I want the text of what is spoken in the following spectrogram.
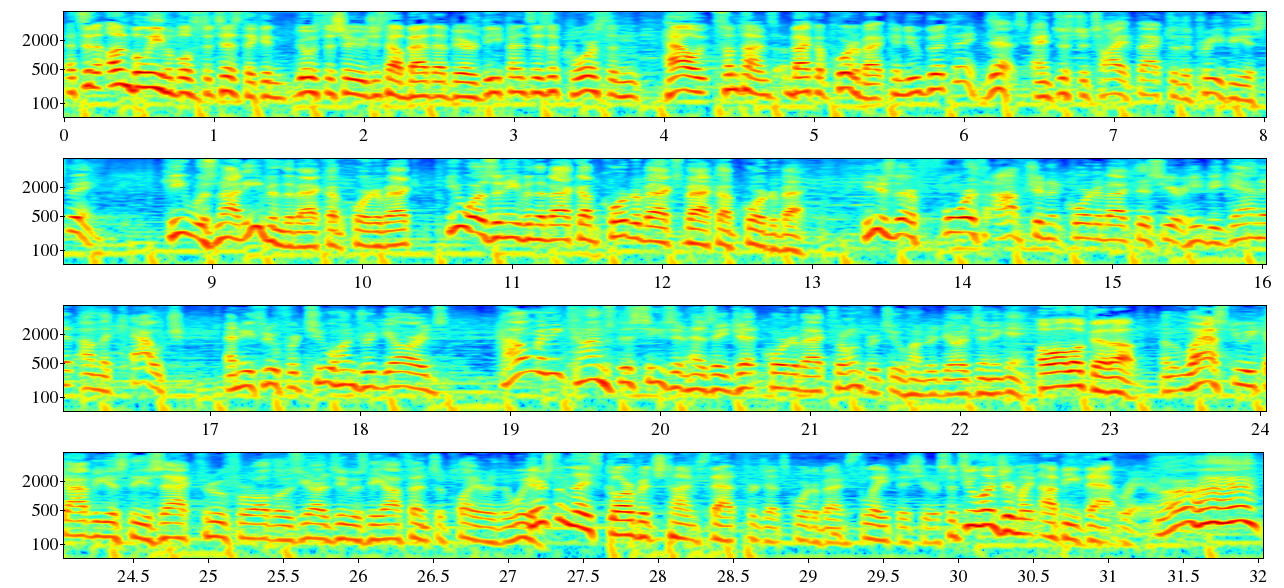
That's an unbelievable statistic and goes to show you just how bad that Bears defense is, of course, and how sometimes a backup quarterback can do good things. Yes, and just to tie it back to the previous thing, he was not even the backup quarterback. He wasn't even the backup quarterback's backup quarterback. He is their fourth option at quarterback this year. He began it on the couch and he threw for 200 yards. How many times this season has a Jet quarterback thrown for 200 yards in a game? Oh, I'll look that up. And last week, obviously, Zach threw for all those yards. He was the offensive player of the week. There's some nice garbage time stats for Jets quarterbacks late this year, so 200 might not be that rare. Uh-huh.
